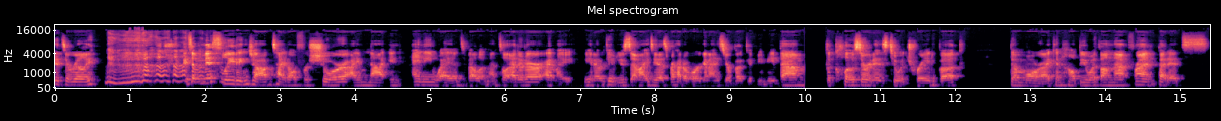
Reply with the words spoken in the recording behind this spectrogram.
It's a really it's a misleading job title for sure. I am not in any way a developmental editor. I might, you know, give you some ideas for how to organize your book if you need them. The closer it is to a trade book, the more I can help you with on that front, but it's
